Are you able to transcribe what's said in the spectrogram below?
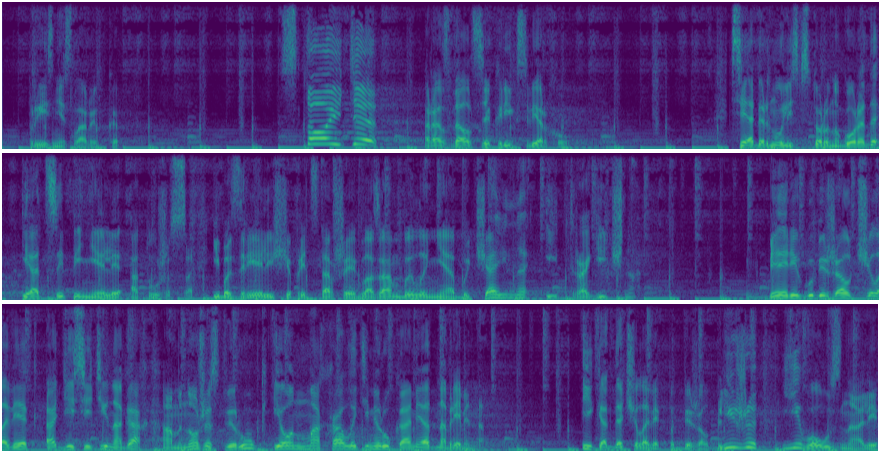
— произнесла рыбка. «Стойте!» — раздался крик сверху. Все обернулись в сторону города и оцепенели от ужаса, ибо зрелище, представшее глазам, было необычайно и трагично. К берегу бежал человек о десяти ногах, о множестве рук, и он махал этими руками одновременно. И когда человек подбежал ближе, его узнали.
